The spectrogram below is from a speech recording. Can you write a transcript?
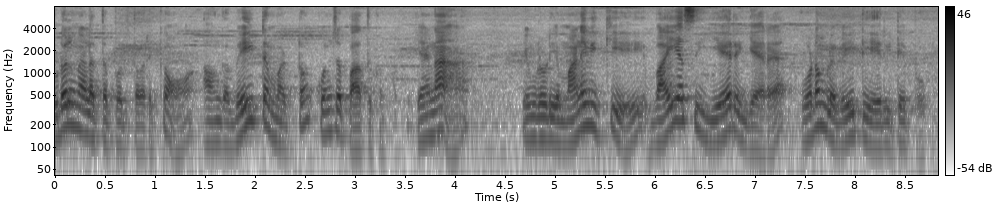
உடல் நலத்தை பொறுத்த வரைக்கும் அவங்க வெயிட்டை மட்டும் கொஞ்சம் பார்த்துக்கணும். ஏன்னா இவங்களுடைய மனைவிக்கு வயசு ஏற ஏற உடம்புல வெயிட் ஏறிட்டே போகும்.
